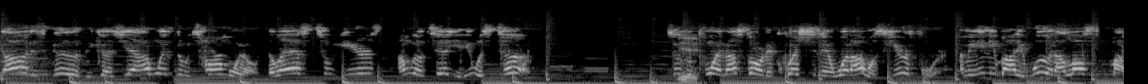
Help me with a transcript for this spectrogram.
God is good because yeah, I went through turmoil. The last two years, I'm gonna tell you, it was tough. To Yeah. the point I started questioning what I was here for. I mean, anybody would. I lost my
